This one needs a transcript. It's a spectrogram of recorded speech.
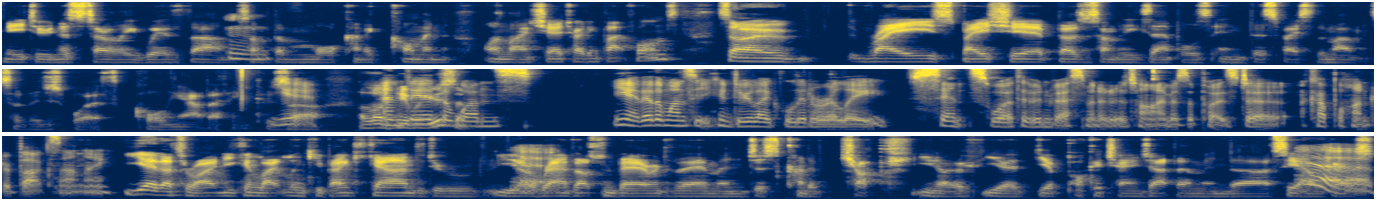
need to necessarily with um, Mm. some of the more kind of common online share trading platforms. So Raise, Spaceship, those are some of the examples in the space at the moment. So they're just worth calling out, I think, because Yeah. uh, a lot of and people they're use the them. ones yeah they're the ones that you can do like literally cents worth of investment at a time as opposed to a couple hundred bucks aren't they Yeah, that's right. And you can like link your bank account to do you know Yeah. roundups from there into them and just kind of chuck you know your your pocket change at them and uh, see how it goes.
